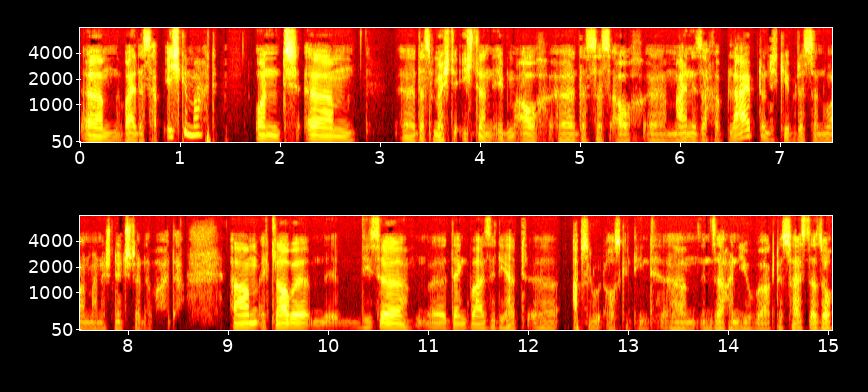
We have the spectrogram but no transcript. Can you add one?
ähm, weil das habe ich gemacht. Und ähm, äh, das möchte ich dann eben auch, äh, dass das auch äh, meine Sache bleibt und ich gebe das dann nur an meine Schnittstelle weiter. Ähm, ich glaube, diese Denkweise, die hat absolut ausgedient ähm, in Sachen New Work. Das heißt also,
